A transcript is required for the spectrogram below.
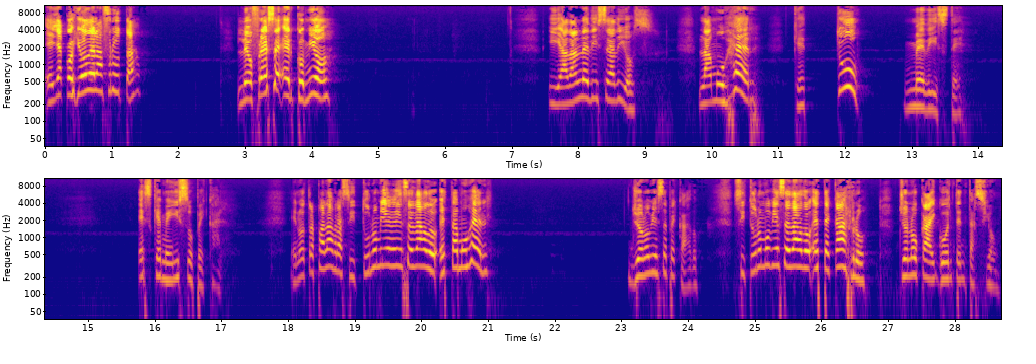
Ella cogió de la fruta, le ofrece, él comió. Y Adán le dice a Dios, la mujer que tú me diste es que me hizo pecar. En otras palabras, si tú no me hubiese dado esta mujer, yo no hubiese pecado. Si tú no me hubiese dado este carro, yo no caigo en tentación.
